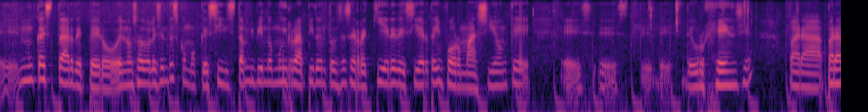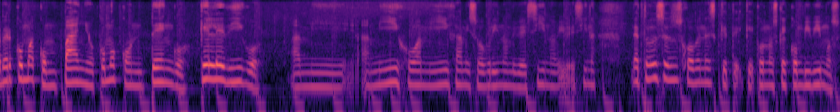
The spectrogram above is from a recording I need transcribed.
eh, nunca es tarde, pero en los adolescentes como que sí están viviendo muy rápido, entonces se requiere de cierta información que es este, de, de urgencia para, para ver cómo acompaño, cómo contengo, qué le digo a mi, a mi hijo, a mi hija, a mi sobrino, a mi vecino, a mi vecina, a todos esos jóvenes que, te- que con los que convivimos.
